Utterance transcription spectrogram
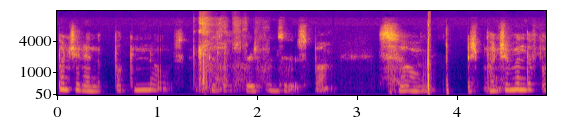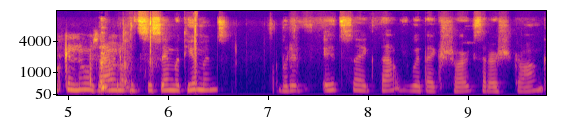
punch it in the fucking nose, because that's the sensitive spot." So just punch him in the fucking nose. I don't know if it's the same with humans, but if it's like that with like sharks that are strong,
